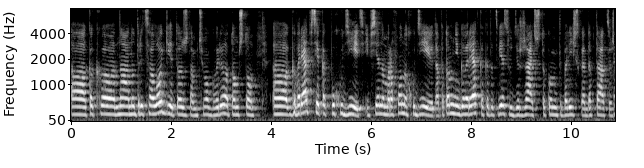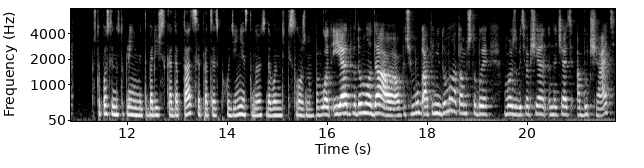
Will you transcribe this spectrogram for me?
А, как э, на нутрициологии тоже там чувак говорил о том, что э, говорят все, как похудеть, и все на марафонах худеют, а потом не говорят, как этот вес удержать, что такое метаболическая адаптация. Что после наступления метаболической адаптации процесс похудения становится довольно-таки сложным. Вот, и я подумала, да, а почему, а ты не думала о том, чтобы, может быть, вообще начать обучать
